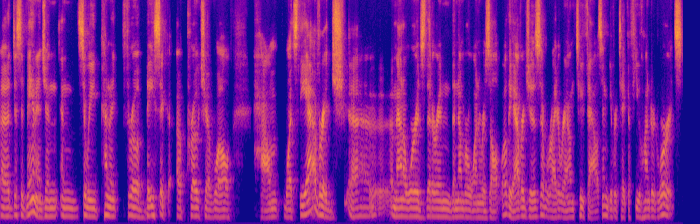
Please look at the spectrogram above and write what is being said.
a disadvantage. And, and so we kind of throw a basic approach of, well, how what's the average uh, amount of words that are in the number one result well the average is right around 2000 give or take a few hundred words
